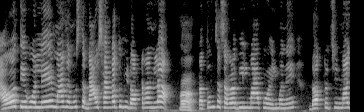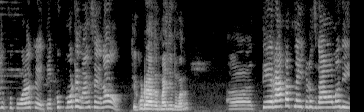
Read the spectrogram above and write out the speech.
अहो ते बोलले माझं नुसतं नाव सांगा तुम्ही डॉक्टरांना. हा. का तुमचं सगळं बिल माफ होईल म्हणे. डॉक्टरची न माझी खूप ओळख आहे. ते खूप मोठे माणसं आहे ना हो. ते कुठे राहतात माहिती आहे तुम्हाला? अं, ते राहतात ना इकडंच गावामध्ये.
